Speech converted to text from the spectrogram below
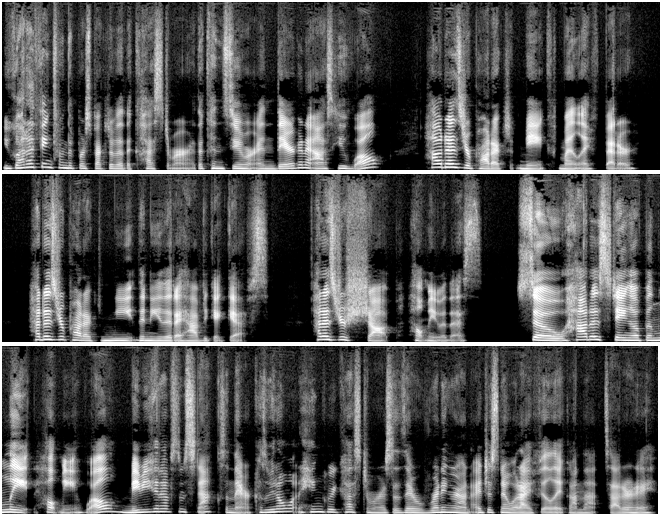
you got to think from the perspective of the customer, the consumer, and they're going to ask you, well, how does your product make my life better? How does your product meet the need that I have to get gifts? How does your shop help me with this? So, how does staying open late help me? Well, maybe you can have some snacks in there because we don't want hungry customers as they're running around. I just know what I feel like on that Saturday.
